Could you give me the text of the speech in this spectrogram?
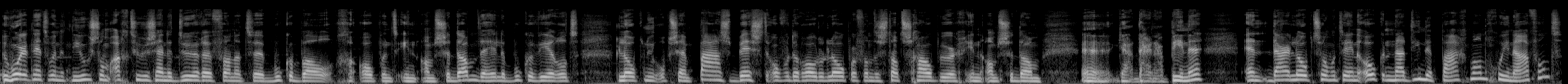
U hoorde het net al in het nieuws. Om acht uur zijn de deuren van het uh, boekenbal geopend in Amsterdam. De hele boekenwereld loopt nu op zijn paasbest over de rode loper van de stad Schouwburg in Amsterdam. Uh, ja, daar naar binnen. En daar loopt zometeen ook Nadine Paagman. Goedenavond.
